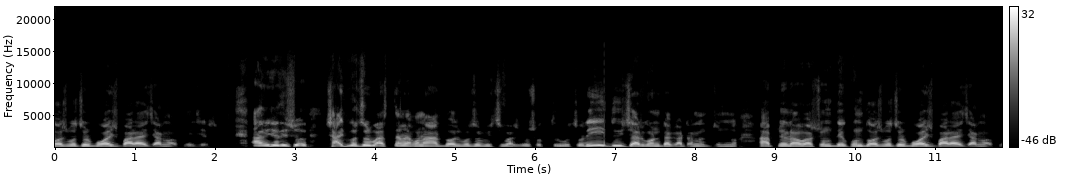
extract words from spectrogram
দশ বছর বয়স বাড়ায় জানো আপনি যে। আমি যদি ষাট বছর বাঁচতাম, এখন আর দশ বছর বেশি বাঁচবো, সত্তর বছর। এই দুই চার ঘণ্টা কাটানোর জন্য আপনারাও আসুন, দেখুন, দশ বছর বয়স বাড়ায় জানো তো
